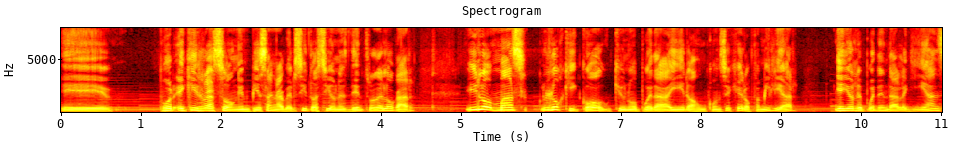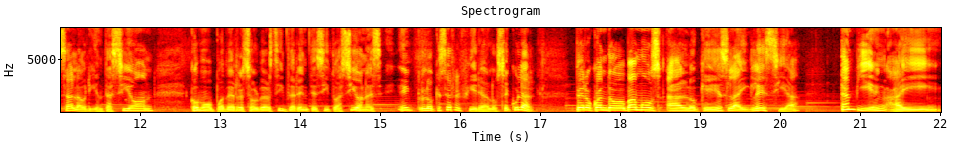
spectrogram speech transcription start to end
Eh, por X razón empiezan a haber situaciones dentro del hogar y lo más lógico que uno pueda ir a un consejero familiar y ellos le pueden dar la guianza, la orientación, cómo poder resolver diferentes situaciones en lo que se refiere a lo secular. Pero cuando vamos a lo que es la iglesia, también hay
